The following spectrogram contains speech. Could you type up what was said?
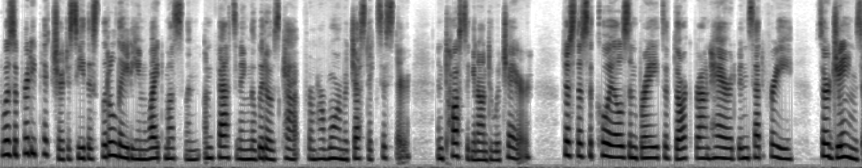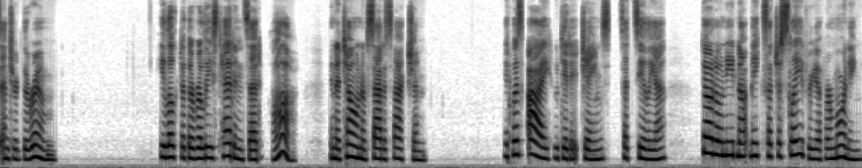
It was a pretty picture to see this little lady in white muslin unfastening the widow's cap from her more majestic sister and tossing it onto a chair. Just as the coils and braids of dark brown hair had been set free, Sir James entered the room. He looked at the released head and said, Ah, in a tone of satisfaction. It was I who did it, James, said Celia. Dodo need not make such a slavery of her mourning.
